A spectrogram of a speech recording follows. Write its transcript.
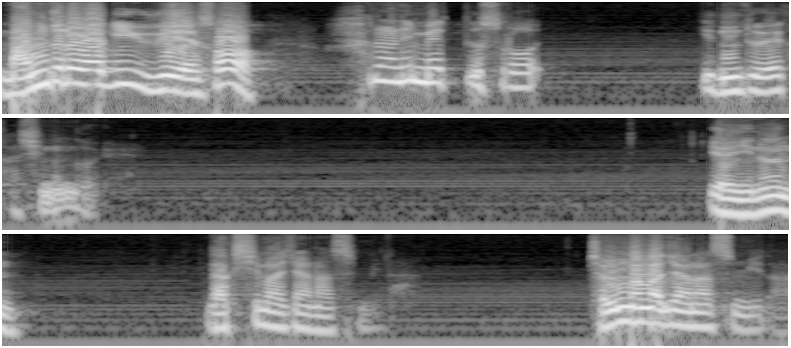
만들어 가기 위해서 하나님의 뜻으로 인도해 가시는 거예요. 여인은 낙심하지 않았습니다. 절망하지 않았습니다.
